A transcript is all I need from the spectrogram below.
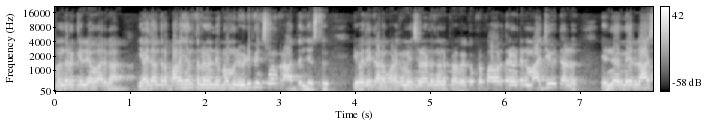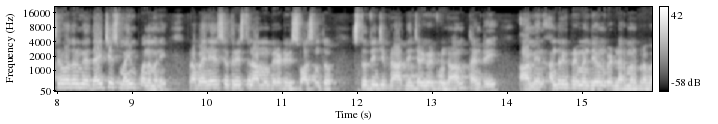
ముందరకు వెళ్ళేవారుగా ఈ ఐదంతర బలహీనతల నుండి మమ్మల్ని విడిపించమని ప్రార్థన చేస్తూ ఈ ఉదయకాలం పడకలు ప్రభు యొక్క కృపావర్తన ఏంటంటే మా జీవితాల్లో ఎన్నో మేలు ఆశీర్వాదాలు మీద దయచేసి మహిం పొందమని ప్రభు యేసు క్రీస్తు నామం పేరటి విశ్వాసంతో స్తుతించి ప్రార్థించడం పెట్టుకుంటున్నాం తండ్రి. ఆమెను. అందరికీ ప్రేమ దేవుని పెట్టారు మన ప్రభు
